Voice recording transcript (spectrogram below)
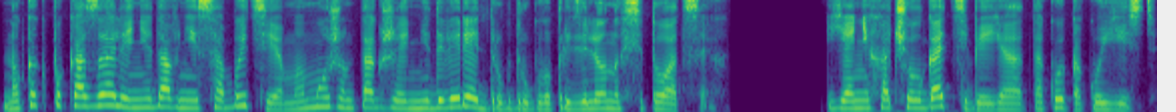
Но, как показали недавние события, мы можем также не доверять друг другу в определенных ситуациях. Я не хочу лгать тебе, я такой, какой есть.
